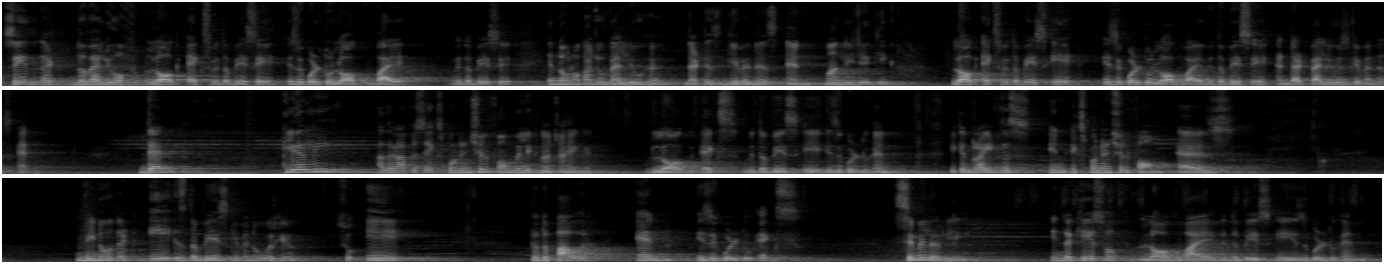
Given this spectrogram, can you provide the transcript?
Say that the value of log x with the base a is equal to log y with the base a. इन दोनों का जो value है that is given as n. मान लीजिए कि log x with the base a is equal to log y with the base a and that value is given as n. Then clearly अगर आप इसे exponential form में लिखना चाहेंगे log x with the base a is equal to n you can write this in exponential form as we know that a is the base given over here so a to the power n is equal to x similarly in the case of log y with the base a is equal to n,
